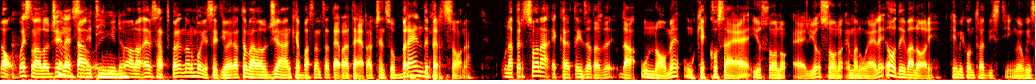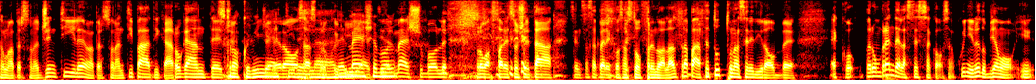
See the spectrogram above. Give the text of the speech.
No, questa è un'analogia Non realtà. essere timido. No, no, esatto, non voglio essere timido, in realtà è un'analogia anche abbastanza terra-terra, nel senso brand persona. Una persona è caratterizzata da- un nome, un che cosa è, io sono Elio, sono Emanuele, e ho dei valori che mi contraddistinguono, quindi sono una persona gentile, una persona antipatica, arrogante, Scrocco i biglietti generosa, del- scrocco i del biglietti Mashable. del Mashable, provo a fare società senza sapere cosa sto offrendo dall'altra parte, tutta una serie di robe. Ecco, per un brand è la stessa cosa, quindi noi dobbiamo... in-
